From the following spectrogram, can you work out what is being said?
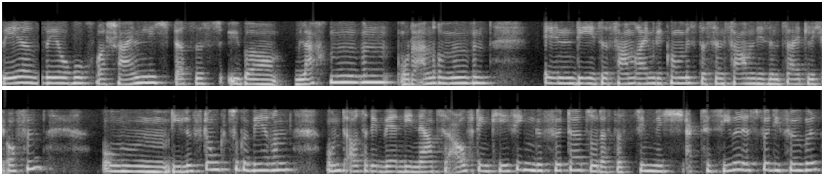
sehr, sehr hoch wahrscheinlich, dass es über Lachmöwen oder andere Möwen in diese Farm reingekommen ist. Das sind Farmen, die sind seitlich offen um die Lüftung zu gewähren. Und außerdem werden die Nerze auf den Käfigen gefüttert, sodass das ziemlich akzessibel ist für die Vögel.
